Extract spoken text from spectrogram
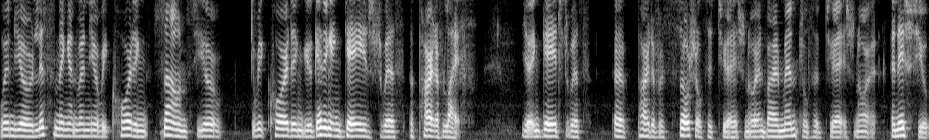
when you're listening and when you're recording sounds you're recording you're getting engaged with a part of life you're engaged with a part of a social situation or environmental situation or an issue.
